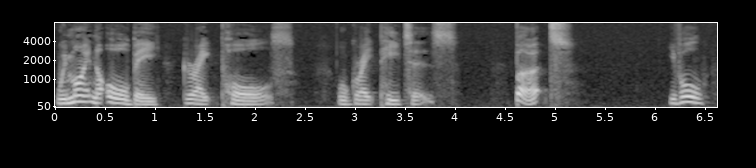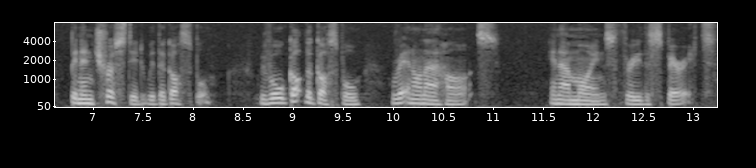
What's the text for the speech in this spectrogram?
We might not all be great Pauls or great Peters, but you've all been entrusted with the gospel. We've all got the gospel written on our hearts, in our minds, through the Spirit.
